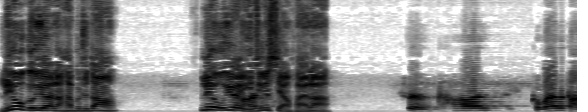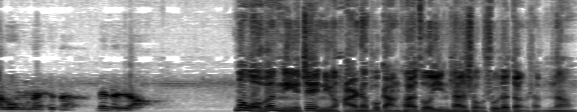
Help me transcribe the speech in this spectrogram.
六个月了还不知道？六个月已经显怀了。是他。搁外边打工呢，现在没在家。那我问你，这女孩她不赶快做引产手术，她等什么呢？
